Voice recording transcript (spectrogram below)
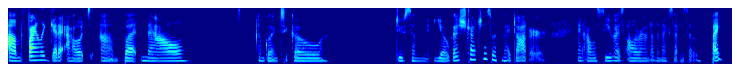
um, finally get it out. Um, but now I'm going to go do some yoga stretches with my daughter. And I will see you guys all around on the next episode. Bye.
